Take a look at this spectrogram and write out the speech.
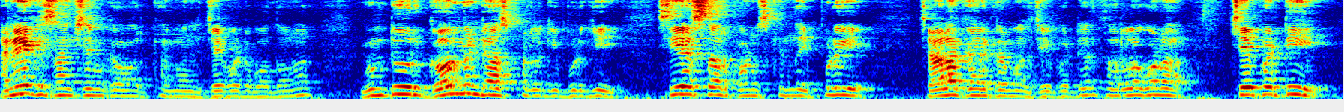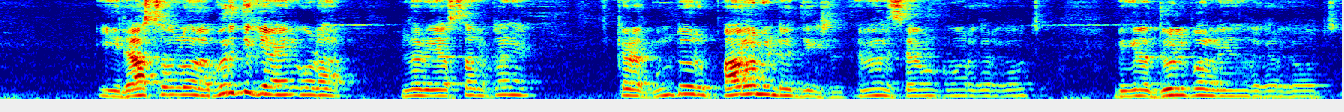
అనేక సంక్షేమ కార్యక్రమాలు చేపట్టబోతున్నారు గుంటూరు గవర్నమెంట్ హాస్పిటల్కి ఇప్పటికి సిఎస్ఆర్ ఫండ్స్ కింద ఇప్పటికి చాలా కార్యక్రమాలు చేపట్టారు. త్వరలో కూడా చేపట్టి ఈ రాష్ట్రంలో అభివృద్ధికి ఆయన కూడా ఇందులో చేస్తారు ఇక్కడ గుంటూరు పార్లమెంట్ అధ్యక్షులు తెనాలి శ్రవణ్ కుమార్ గారు కావచ్చు మిగిలిన ధూళిపాల నరేంద్ర గారు కావచ్చు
